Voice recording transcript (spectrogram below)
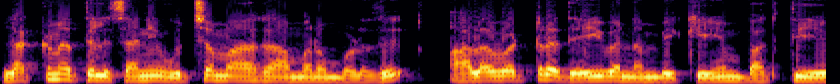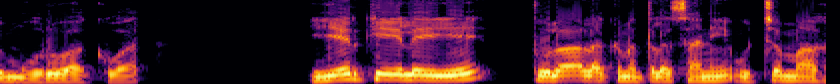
லக்னத்தில் சனி உச்சமாக அமரும் பொழுது அளவற்ற தெய்வ நம்பிக்கையும் பக்தியையும் உருவாக்குவார். இயற்கையிலேயே துலா லக்னத்தில் சனி உச்சமாக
